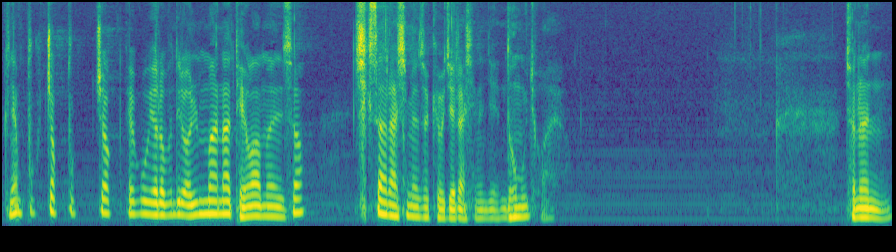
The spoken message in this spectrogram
그냥 북적북적대고 여러분들이 얼마나 대화하면서 식사를 하시면서 교제를 하시는지 너무 좋아요. 저는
